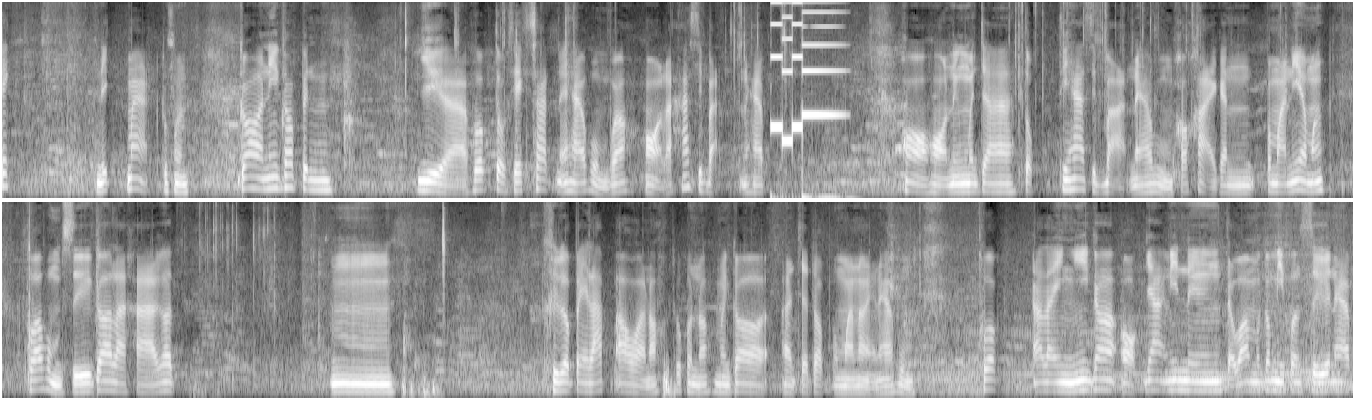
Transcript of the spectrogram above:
ล็กๆ เล็กมากทุกคน ก็นี่ก็เป็นเหยื่อพวกตัวเท็กซัสนะครับ ผมก็ห่อละ 50 บาทนะครับ ห่อห่อหนึ่งมันจะตกที่ 50 บาทนะครับ ผมเขาขายกันประมาณนี้มั้ง เพราะว่าผมซื้อก็ราคาก็ อืม คือเราไปรับเอาอะเนาะทุกคนเนาะมันก็อาจจะดรอปลงมาหน่อยนะครับ ผมพวกอะไรอย่างนี้ก็ออกยากนิดนึง แต่ว่ามันก็มีคนซื้อนะครับ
